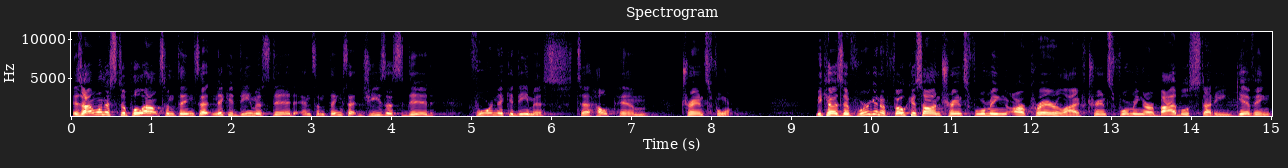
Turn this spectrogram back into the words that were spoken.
is I want us to pull out some things that Nicodemus did and some things that Jesus did for Nicodemus to help him transform. Because if we're going to focus on transforming our prayer life, transforming our Bible study, giving,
